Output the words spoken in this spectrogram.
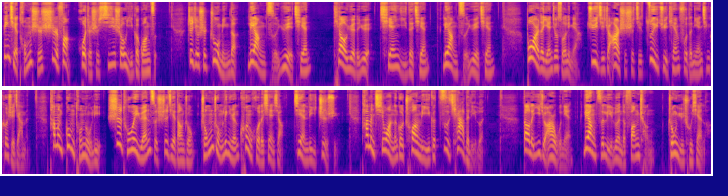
并且同时释放或者是吸收一个光子。这就是著名的量子跃迁，跳跃的跃，迁移的迁。量子跃迁，波尔的研究所里面啊，聚集着二十世纪最具天赋的年轻科学家们，他们共同努力，试图为原子世界当中种种令人困惑的现象建立秩序。他们期望能够创立一个自洽的理论。到了一九二五年，量子理论的方程终于出现了，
